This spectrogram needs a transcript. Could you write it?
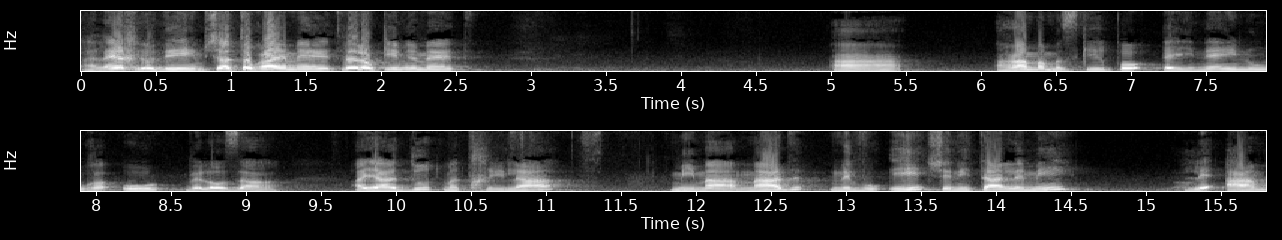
על איך יודעים שהתורה אמת ואלוקים אמת. הרמב"ם מזכיר פה, עינינו ראו ולא זר. היהדות מתחילה ממעמד נבואי שניתן למי? לעם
